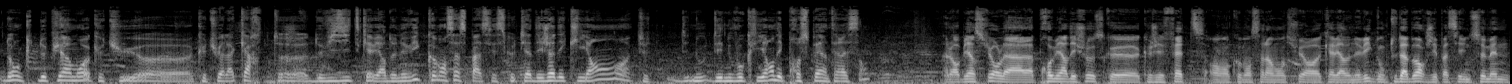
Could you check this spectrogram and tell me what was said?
Donc depuis un mois que tu, euh, que tu as la carte euh, de visite Caviar de Neuvik, comment ça se passe? Est-ce que tu as déjà des clients, des, des nouveaux clients, des prospects intéressants? Alors bien sûr, la, première des choses que, que j'ai faites en commençant l'aventure Caviar de Neuvik, donc tout d'abord j'ai passé une semaine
